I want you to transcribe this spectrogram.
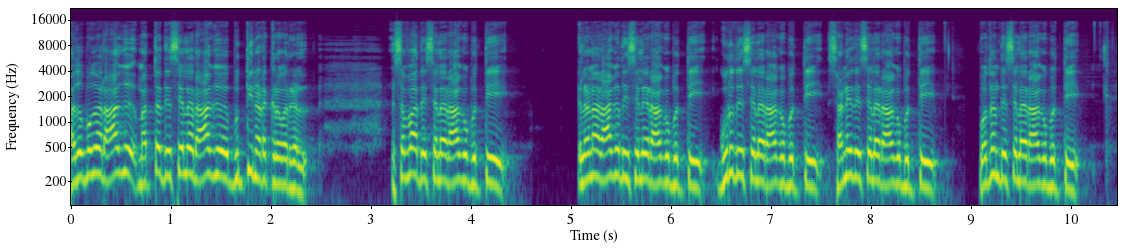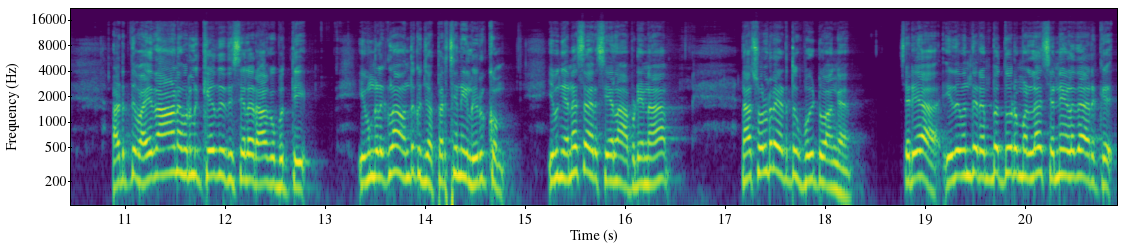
அதுபோக ராகு மற்ற திசையில் ராகு புத்தி நடக்கிறவர்கள் செவ்வாய் திசையில் ராகு புத்தி இல்லைனா ராகு திசையில் ராகு புத்தி குரு திசையில் ராகு புத்தி சனி திசையில் ராகு புத்தி புதன் திசையில் ராகு புத்தி அடுத்து வயதானவர்களுக்கு கேது திசையில் ராகு புத்தி இவங்களுக்கெல்லாம் வந்து கொஞ்சம் பிரச்சனைகள் இருக்கும். இவங்க என்ன சார் செய்யலாம் அப்படின்னா நான் சொல்கிற இடத்துக்கு போயிட்டு வாங்க. சரியா? இது வந்து ரொம்ப தூரம் இல்லை சென்னையில் தான் இருக்குது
